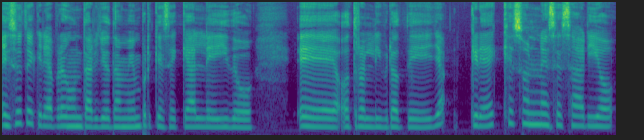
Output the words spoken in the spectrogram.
Eso te quería preguntar yo también, porque sé que has leído eh, otros libros de ella. ¿Crees que son necesarios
